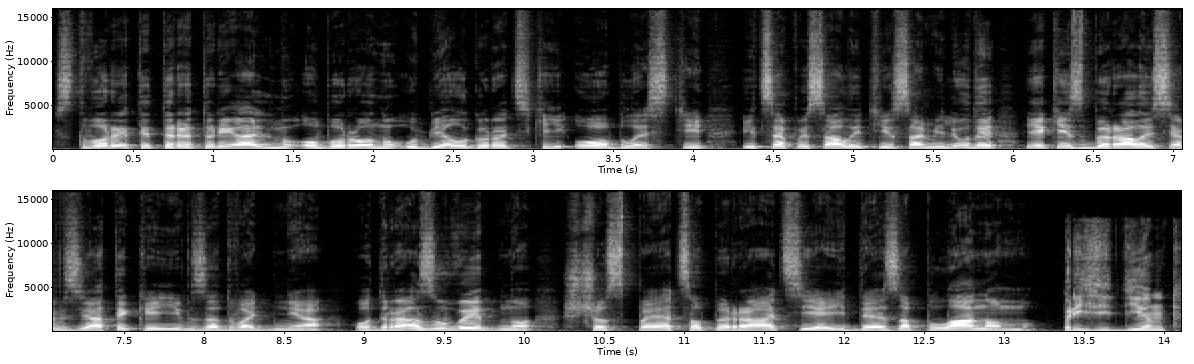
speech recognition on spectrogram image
створити територіальну оборону у Білгородській області. І це писали ті самі люди, які збиралися взяти Київ за два дня. Одразу видно, що спецоперація йде за планом. Президент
